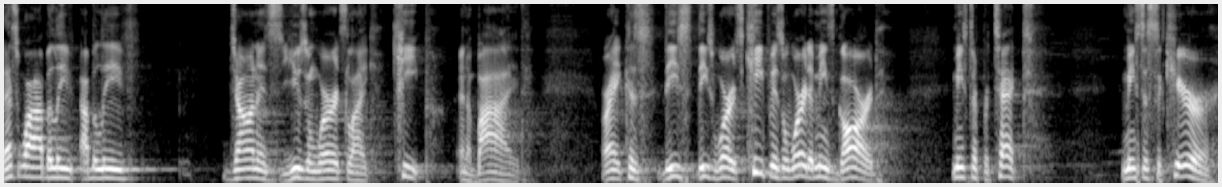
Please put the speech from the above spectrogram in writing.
That's why I believe, I believe John is using words like keep and abide, right? Because these, these words, keep is a word that means guard, it means to protect, it means to secure.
